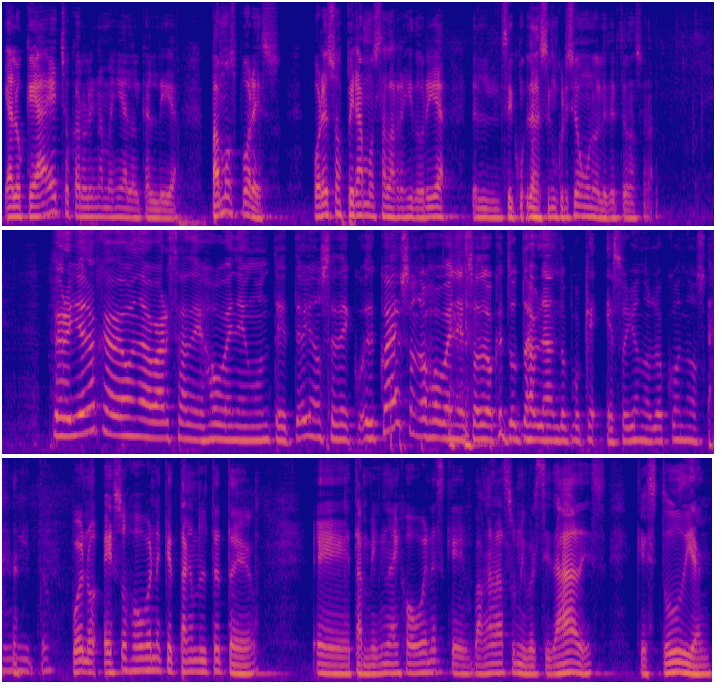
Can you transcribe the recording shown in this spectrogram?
y a lo que ha hecho Carolina Mejía la alcaldía. Vamos por eso. Por eso aspiramos a la regiduría de la circunscripción 1 del Distrito Nacional. Pero yo lo que veo una barza de jóvenes en un teteo, yo no sé de cu- cuáles son los jóvenes esos de los que tú estás hablando, porque eso yo no lo conozco, Huguito. Bueno, esos jóvenes que están en el teteo, eh, también hay jóvenes que van a las universidades, que estudian,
